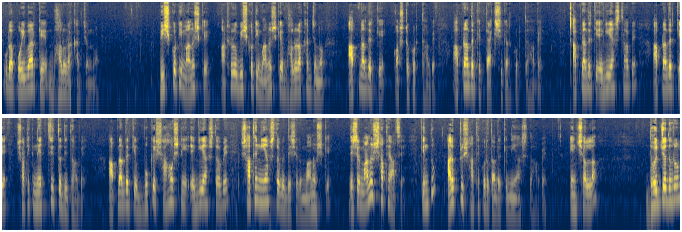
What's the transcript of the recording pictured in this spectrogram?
পুরো পরিবারকে ভালো রাখার জন্য। বিশ কোটি মানুষকে, আঠেরো বিশ কোটি মানুষকে ভালো রাখার জন্য আপনাদেরকে কষ্ট করতে হবে, আপনাদেরকে ত্যাগ স্বীকার করতে হবে, আপনাদেরকে এগিয়ে আসতে হবে, আপনাদেরকে সঠিক নেতৃত্ব দিতে হবে, আপনাদেরকে বুকে সাহস নিয়ে এগিয়ে আসতে হবে, সাথে নিয়ে আসতে হবে দেশের মানুষকে, দেশের মানুষ সাথে আছে, কিন্তু আরেকটু সাথে করে তাদেরকে নিয়ে আসতে হবে। ইনশাল্লাহ ধৈর্য ধরুন,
